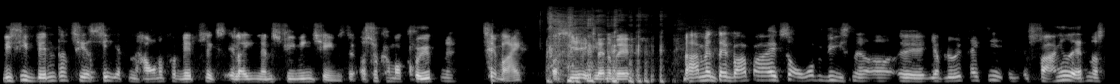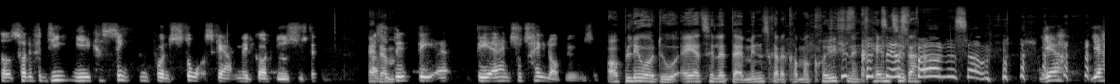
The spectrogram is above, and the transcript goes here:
hvis I venter til at se, at den havner på Netflix eller en eller anden streamingtjeneste, og så kommer krøbende til mig og siger et eller andet med, nej, men den var bare ikke så overbevisende, og øh, jeg blev ikke rigtig fanget af den og sådan noget, så er det fordi, I ikke har set den på en stor skærm med et godt lydsystem. Adam, altså, det, det, er, det er en total oplevelse. Oplever du af og til, at der er mennesker, der kommer krybende hen til dig? sammen. ja, ja.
